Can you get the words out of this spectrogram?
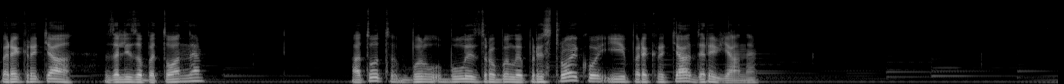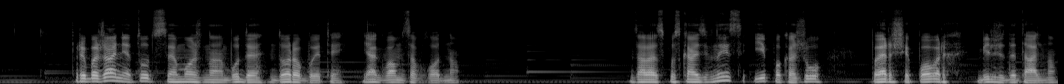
Перекриття залізобетонне. А тут були зробили пристройку і перекриття дерев'яне. При бажанні тут все можна буде доробити, як вам завгодно. Зараз спускаюсь вниз і покажу перший поверх більш детально.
